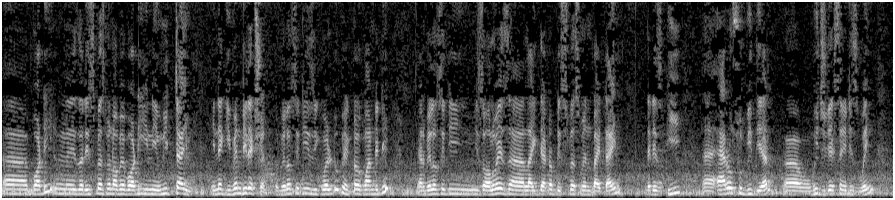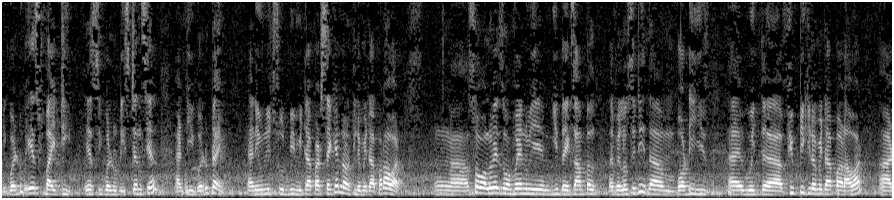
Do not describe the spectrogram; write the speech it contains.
uh, body um, is the displacement of a body in unit time in a given direction the velocity is equal to vector quantity and velocity is always uh, like that of displacement by time that is v uh, arrow should be there uh, which direction it is going? Equal to s by t. S equal to distance here and t equal to time. And unit should be meter per second or kilometer per hour. Mm, uh, so always when we give the example the velocity the body is uh, with uh, 50 kilometer per hour uh,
